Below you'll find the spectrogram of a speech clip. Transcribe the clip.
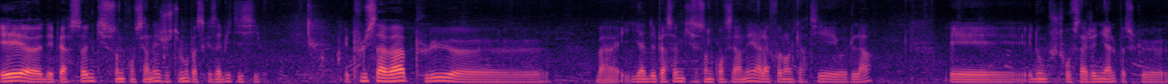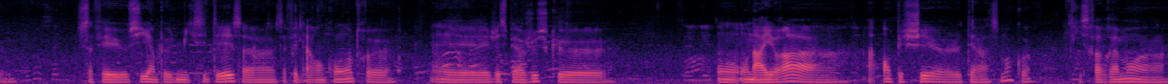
et euh, des personnes qui se sentent concernées justement parce qu'elles habitent ici. Et plus ça va, plus euh, bah, il y a des personnes qui se sentent concernées à la fois dans le quartier et au-delà. Et, donc je trouve ça génial parce que ça fait aussi un peu de mixité, ça, fait de la rencontre. Euh, et j'espère juste que on, arrivera à, empêcher le terrassement, quoi, qui sera vraiment un,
